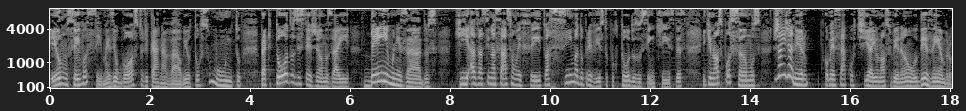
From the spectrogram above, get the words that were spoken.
Eu não sei você, mas eu gosto de carnaval e eu torço muito para que todos estejamos aí bem imunizados, que as vacinas façam um efeito acima do previsto por todos os cientistas e que nós possamos, já em janeiro, começar a curtir aí o nosso verão, o dezembro,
